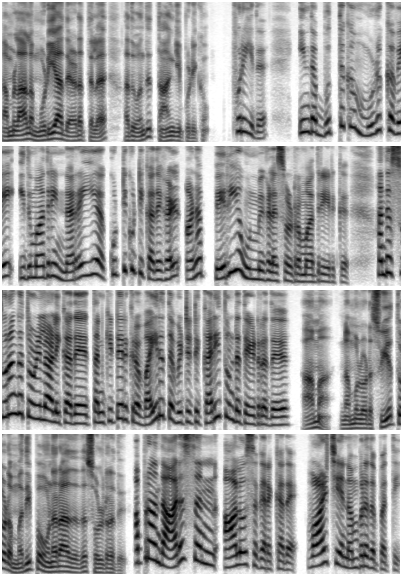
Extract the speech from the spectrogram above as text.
நம்மளால முடியாத இடத்துல அது வந்து தாங்கி பிடிக்கும். புரியுது. இந்த புத்தகம் முழுக்கவே இது மாதிரி நிறைய குட்டி குட்டி கதைகள் ஆனா பெரிய உண்மைகளை சொல்ற மாதிரி இருக்கு. அந்த சுரங்க தொழிலாளி கதை தன்கிட்ட இருக்கிற வைரத்தை விட்டுட்டு கறி துண்டை தேடுறது. ஆமா நம்மளோட சுயத்தோட மதிப்பை உணராதத சொல்றது. அப்புறம் அந்த அரசன் ஆலோசகர கதை வாழ்ச்சிய நம்புறத பத்தி.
